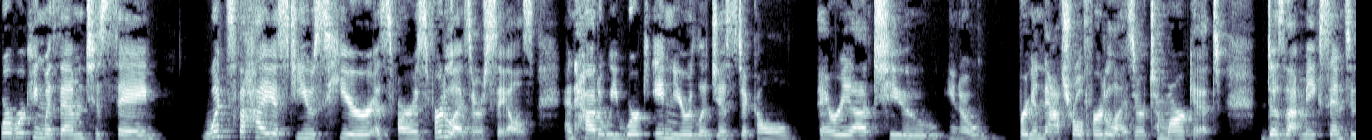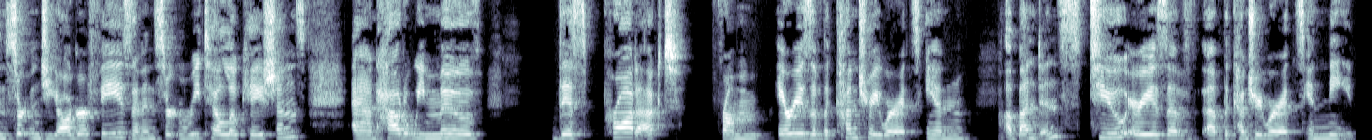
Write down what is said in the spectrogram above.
we're working with them to say, what's the highest use here as far as fertilizer sales, and how do we work in your logistical area to, you know, bring a natural fertilizer to market? Does that make sense in certain geographies and in certain retail locations? And how do we move this product from areas of the country where it's in abundance to areas of, of the country where it's in need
